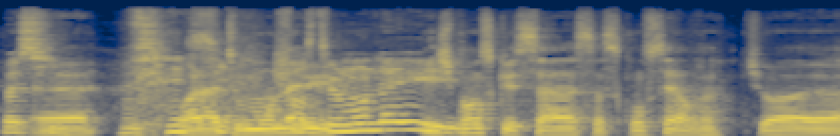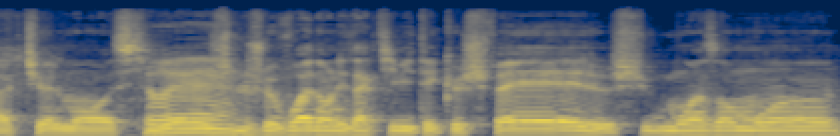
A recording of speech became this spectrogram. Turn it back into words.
Bah, si. Euh, voilà, tout le monde l'a eu. Et je pense que ça, ça se conserve, tu vois, euh, actuellement aussi. Ouais. Je, je le vois dans les activités que je fais, je suis de moins en moins.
